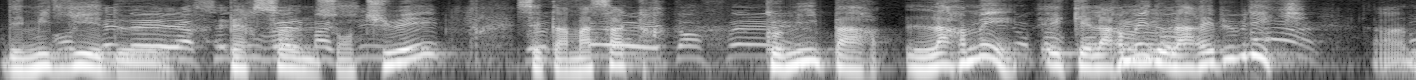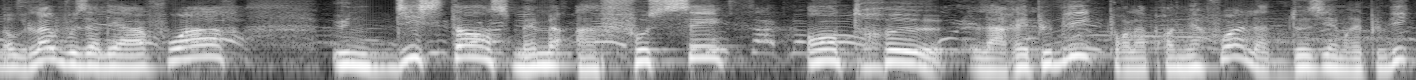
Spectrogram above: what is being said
Des milliers de personnes sont tuées. C'est un massacre commis par l'armée, et qui est l'armée de la République. Hein, Donc là, vous allez avoir une distance, même un fossé entre la République, pour la première fois, la Deuxième République,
